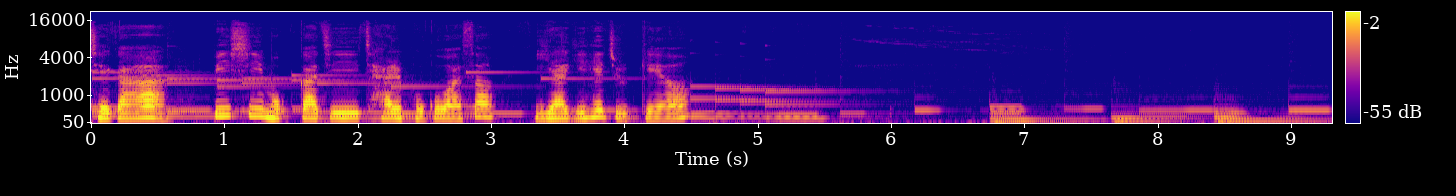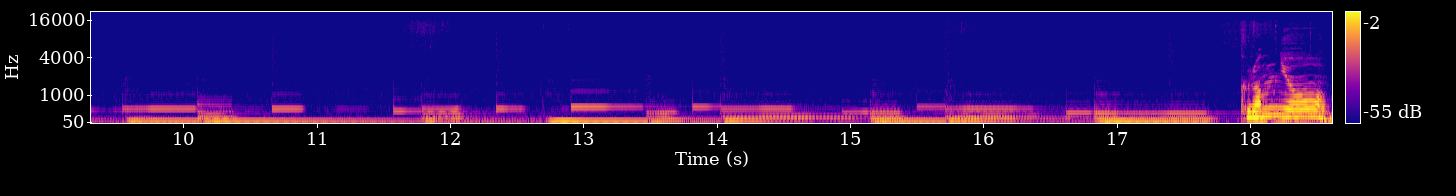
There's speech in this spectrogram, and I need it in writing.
제가 BC 목까지 잘 보고 와서 이야기해 줄게요. 그럼요.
